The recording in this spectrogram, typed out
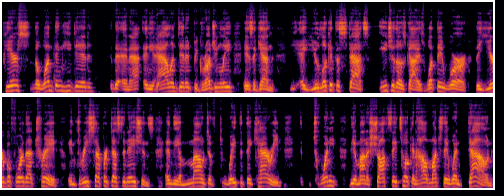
Pierce, the one thing he did the, and and yeah. Allen did it begrudgingly is again you look at the stats each of those guys what they were the year before that trade in three separate destinations and the amount of weight that they carried 20 the amount of shots they took and how much they went down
